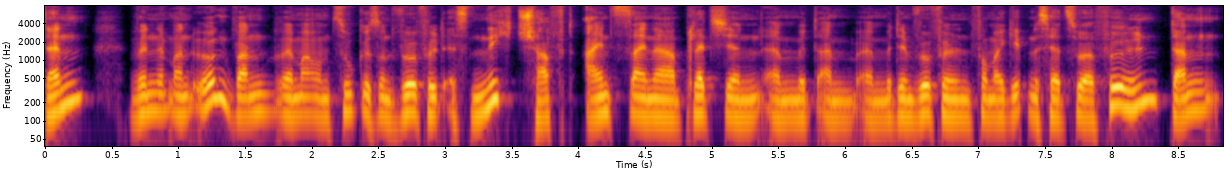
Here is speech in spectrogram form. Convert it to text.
denn wenn man irgendwann, wenn man am Zug ist und würfelt, es nicht schafft, eins seiner Plättchen äh, mit einem, äh, mit dem Würfeln vom Ergebnis her zu erfüllen, dann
